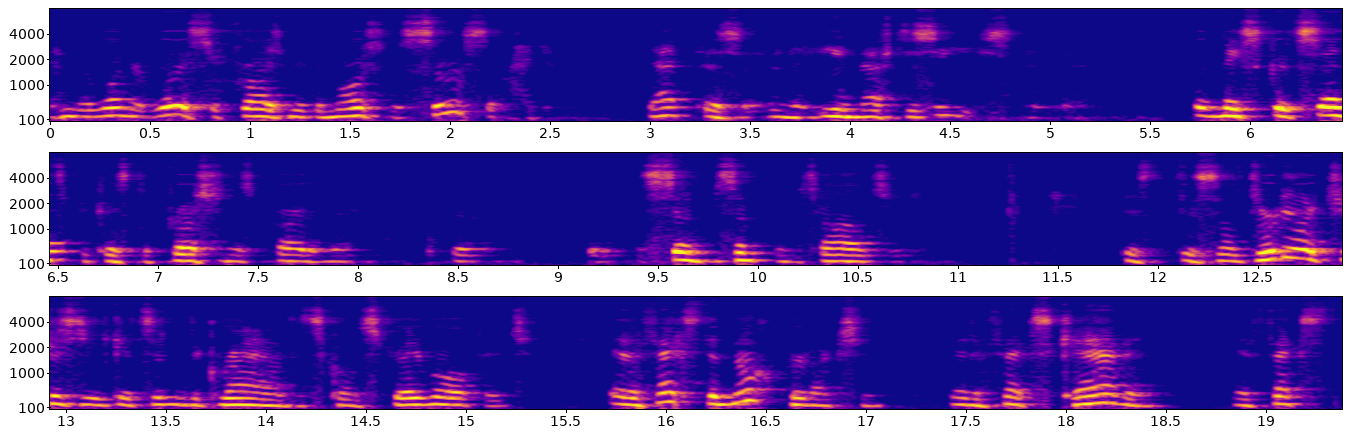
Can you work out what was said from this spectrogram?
and the one that really surprised me the most was suicide. That is an EMF disease, and uh, it makes good sense because depression is part of the the, the, the symptomatology. This this dirty electricity gets into the ground. It's called stray voltage. It affects the milk production. It affects calving. It affects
